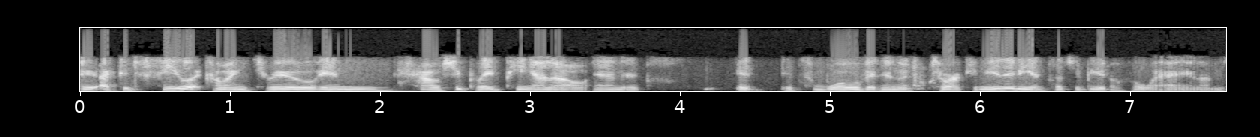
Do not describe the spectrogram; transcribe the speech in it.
I, I could feel it coming through in how she played piano, and it's it, it's woven into our community in such a beautiful way, and I'm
